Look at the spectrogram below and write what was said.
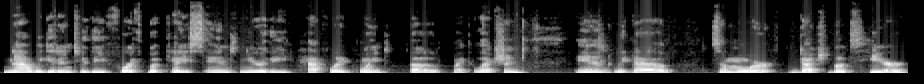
Now we get into the fourth bookcase and near the halfway point of my collection. And we have some more Dutch books here,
